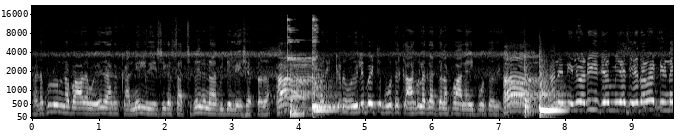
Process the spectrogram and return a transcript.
కడపలున్న బాధ పోయేదాకా కన్నీళ్ళు తీసి ఇక చచ్చిపోయిన నా బిడ్డ లేచేస్తుందా మరి ఇక్కడ వదిలిపెట్టి పోతే కాకుల గద్దల పాలైపోతుంది. అని నిలబడి జమ్మియ చేత పట్టిండు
